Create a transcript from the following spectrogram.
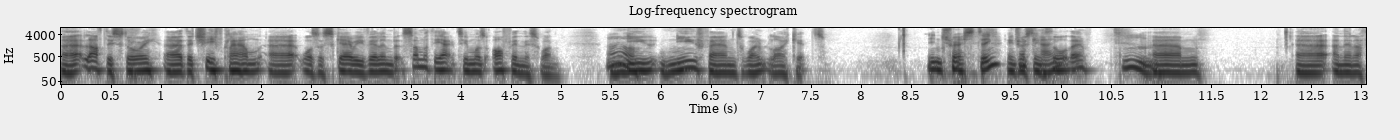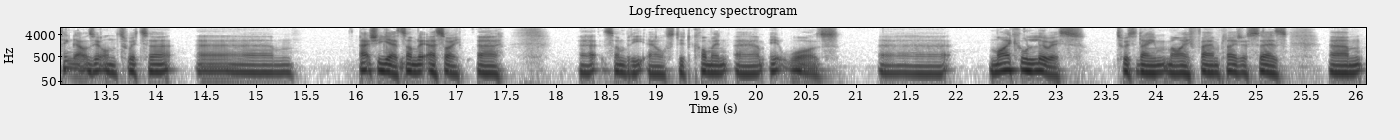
Uh, love this story. Uh, the chief clown uh, was a scary villain, but some of the acting was off in this one. Oh. New new fans won't like it. Interesting. Interesting Okay. thought there. Hmm. Um, uh, and then I think that was it on Twitter. Um, actually, yeah, somebody. Uh, sorry, uh, uh, somebody else did comment. Um, it was uh, Michael Lewis. Twitter name my fan pleasure says, um,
